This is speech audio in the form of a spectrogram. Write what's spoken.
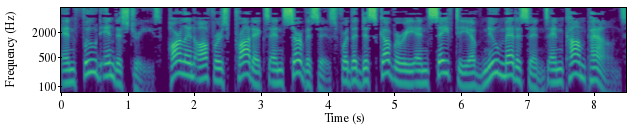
and food industries. Harlan offers products and services for the discovery and safety of new medicines and compounds,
